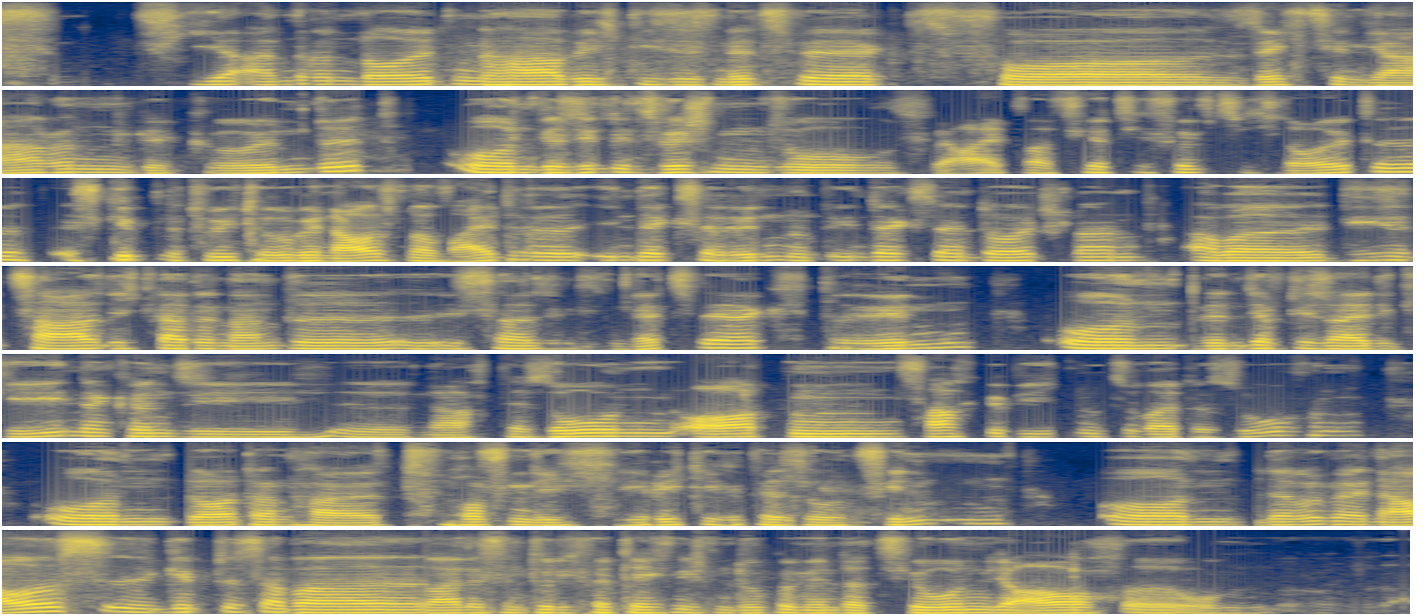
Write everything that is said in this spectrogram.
vier anderen Leuten habe ich dieses Netzwerk vor 16 Jahren gegründet. Und wir sind inzwischen so ja, etwa 40, 50 Leute. Es gibt natürlich darüber hinaus noch weitere Indexerinnen und Indexer in Deutschland. Aber diese Zahl, die ich gerade nannte, ist halt in diesem Netzwerk drin. Und wenn Sie auf die Seite gehen, dann können Sie äh, nach Personen, Orten, Fachgebieten und so weiter suchen und dort dann halt hoffentlich die richtige Person finden. Und darüber hinaus äh, gibt es aber, weil es natürlich für technischen Dokumentationen ja auch äh, um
